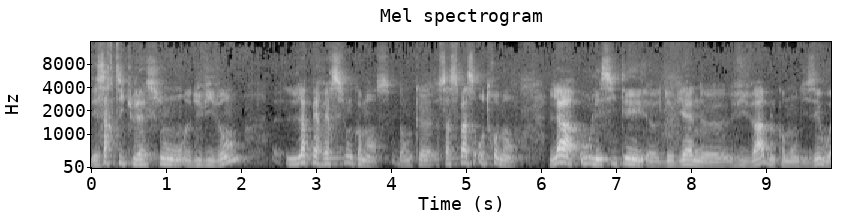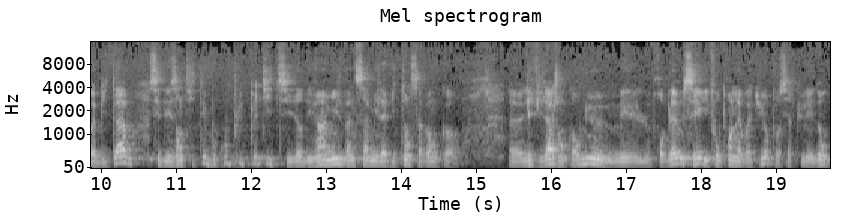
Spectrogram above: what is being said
des articulations du vivant, la perversion commence. Donc euh, ça se passe autrement. Là où les cités euh, deviennent euh, vivables, comme on disait, ou habitables, c'est des entités beaucoup plus petites, c'est-à-dire des 20 000, 25 000 habitants, ça va encore. Euh, les villages encore mieux, mais le problème c'est qu'il faut prendre la voiture pour circuler. Donc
